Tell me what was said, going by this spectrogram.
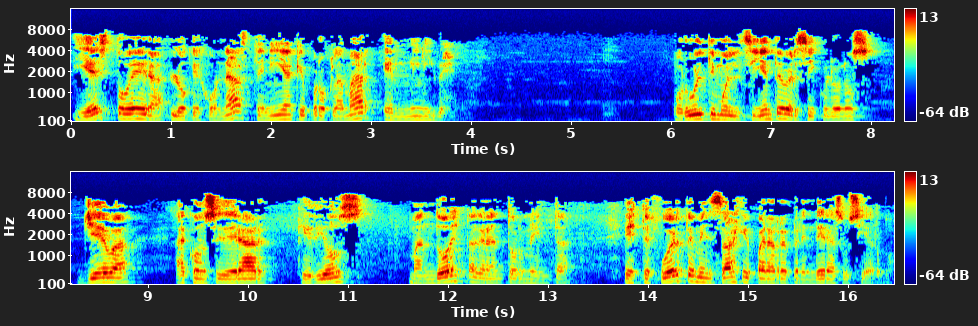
Y esto era lo que Jonás tenía que proclamar en Nínive. Por último, el siguiente versículo nos lleva a considerar que Dios mandó esta gran tormenta, este fuerte mensaje para reprender a su siervo.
